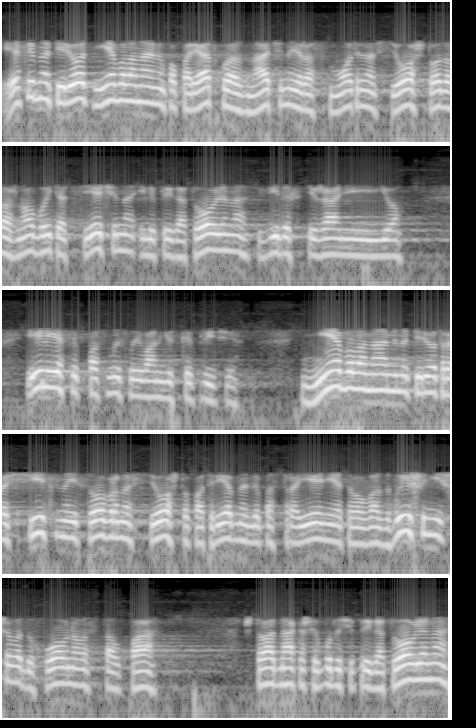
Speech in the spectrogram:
Если бы наперед не было нами по порядку означено и рассмотрено все, что должно быть отсечено или приготовлено в видах стяжания ее, или если по смыслу евангельской притчи, не было нами наперед расчислено и собрано все, что потребно для построения этого возвышеннейшего духовного столпа, что, однако же, будучи приготовлено,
